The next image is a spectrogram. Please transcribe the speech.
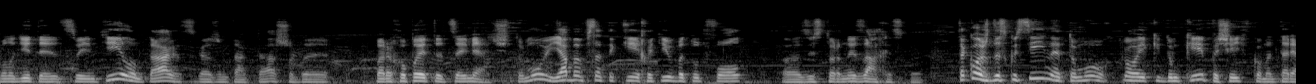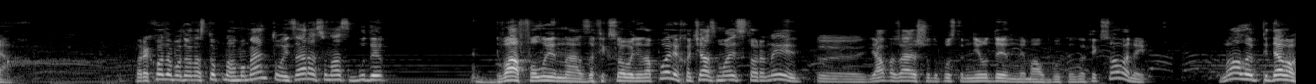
Володіти своїм тілом, так, скажімо так, та, щоб перехопити цей м'яч. Тому я би все-таки хотів би тут фол зі сторони захисту. Також дискусійне, тому кого які думки, пишіть в коментарях. Переходимо до наступного моменту, і зараз у нас буде два фоли на зафіксовані на полі. Хоча з моєї сторони, е, я вважаю, що, допустимо, ні один не мав бути зафіксований. Ну, але підемо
